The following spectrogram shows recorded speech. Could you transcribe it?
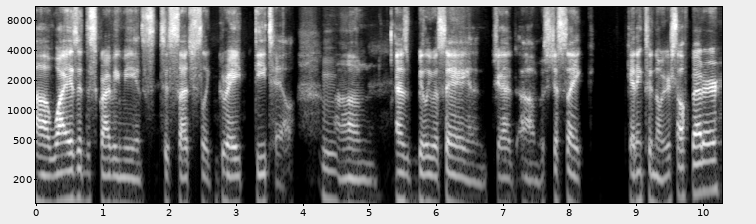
Uh, why is it describing me in, to such like great detail? Mm. um as billy was saying and jed um it's just like getting to know yourself better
